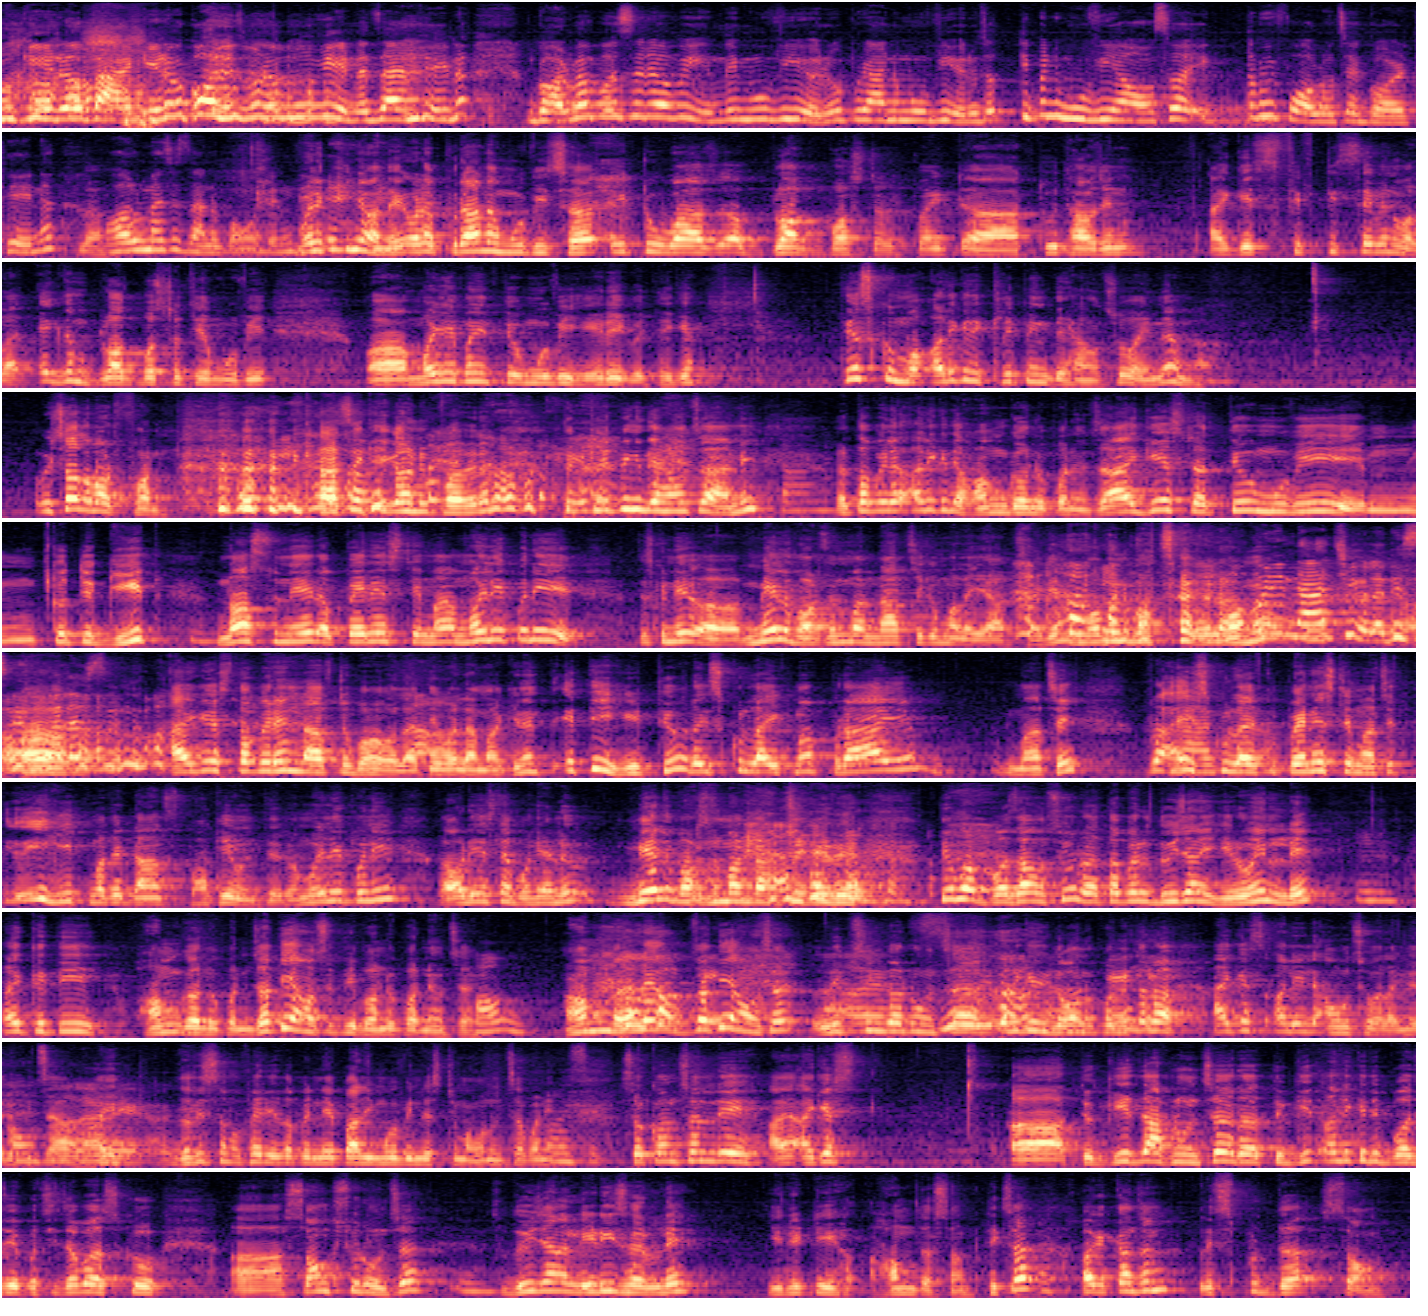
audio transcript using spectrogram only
लुकेर भागेर कलेजबाट मुभी हेर्न जान्थ्यो होइन? घरमा बसेर अब हिन्दी मुभीहरू पुरानो मुभीहरू जति पनि मुभी आउँछ एकदमै फलो चाहिँ गर्थेँ होइन? हलमा चाहिँ जानु पाउँदैन मैले किन भन्दा एउटा पुरानो मुभी छ it was a blockbuster twenty two thousand I guess fifty seven होला। एकदम ब्लक बस्टर थियो मुभी। मैले पनि त्यो मुभी हेरेको थिएँ क्या? त्यसको म अलिकति क्लिपिङ देखाउँछु होइन? इट्स अल अबाउट फन खास के गर्नु पर्दैन। त्यो क्लिपिङ देखाउँछ हामी। र तपाईँले अलिकति हम गर्नुपर्ने हुन्छ। आई गेस र त्यो मुभीको त्यो गीत नसुने र पेरेन्ट्स डेमा मैले पनि त्यसको ने मेल भर्जनमा नाचेको मलाई याद छ क्या। म पनि बच्चा बेलामा। आई गेस तपाईँले नाच्नुभयो होला त्यो बेलामा। किन यति हिट थियो र स्कुल लाइफमा प्रायमा चाहिँ प्राय स्कुल लाइफको पेरेन्ट्स डेमा चाहिँ त्यही गीतमा चाहिँ डान्स भएकै हुन्थ्यो र मैले पनि अडियन्सलाई भनिहाल्नु मेल भर्सनमा नाचेको थिएँ त्यो म बजाउँछु र तपाईँहरू दुईजना हिरोइनले अलिकति हम गर्नुपर्ने जति आउँछ त्यति भन्नुपर्ने हुन्छ। हम? जति आउँछ लिप्सिङ गर्नुहुन्छ अलिकति गाउनुपर्ने तर आई गेस अलिअलि आउँछ होला मेरो होला, है. जतिसम्म फेरि तपाईँ नेपाली मुभी इन्डस्ट्रीमा हुनुहुन्छ भने। सो कञ्चनले आई गेस त्यो गीत राख्नुहुन्छ र त्यो गीत अलिकति बजेपछि जब यसको सङ सुरु हुन्छ सो दुईजना लेडिजहरूले युनिटी हम द सङ ठिक छ? Okay. Kanchan let's put the song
